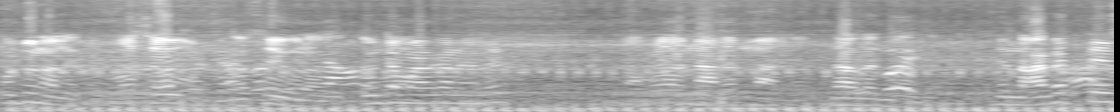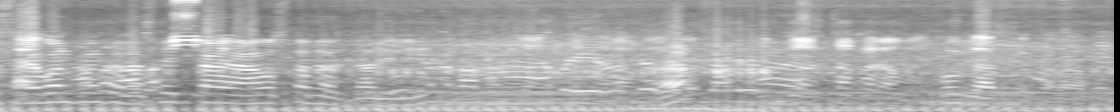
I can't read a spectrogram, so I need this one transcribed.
कुठून आले वसईहून वसईहून आले कोणत्या मार्गाने आले आपला नागद मार्ग. नागद मार्ग. ते नागद ते साहेबांपर्यंत रस्त्याची काय अवस्था झालेली जास्त खराब आहे. खूप जास्त खराब आहे.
